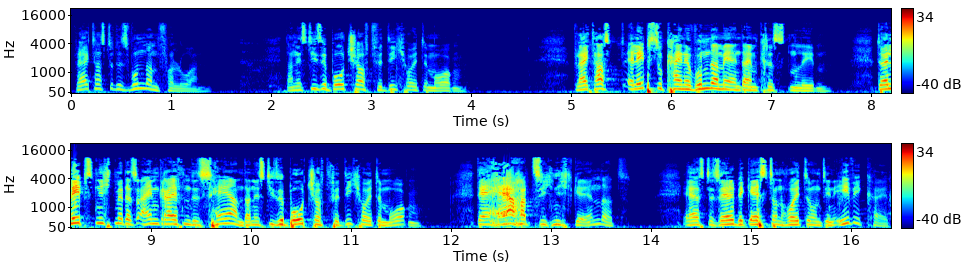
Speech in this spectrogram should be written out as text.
Vielleicht hast du das Wundern verloren. Dann ist diese Botschaft für dich heute Morgen. Vielleicht hast, erlebst du keine Wunder mehr in deinem Christenleben. Du erlebst nicht mehr das Eingreifen des Herrn. Dann ist diese Botschaft für dich heute Morgen. Der Herr hat sich nicht geändert. Er ist derselbe gestern, heute und in Ewigkeit.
